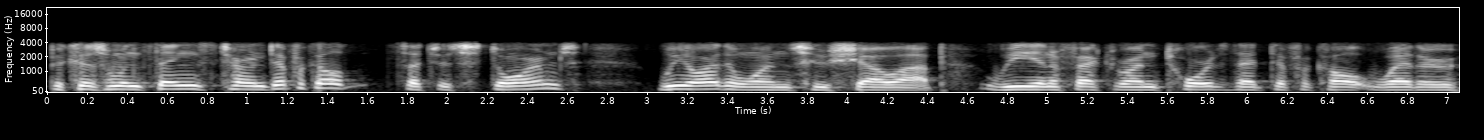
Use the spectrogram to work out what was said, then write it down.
Because when things turn difficult, such as storms, we are the ones who show up. We, in effect, run towards that difficult weather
